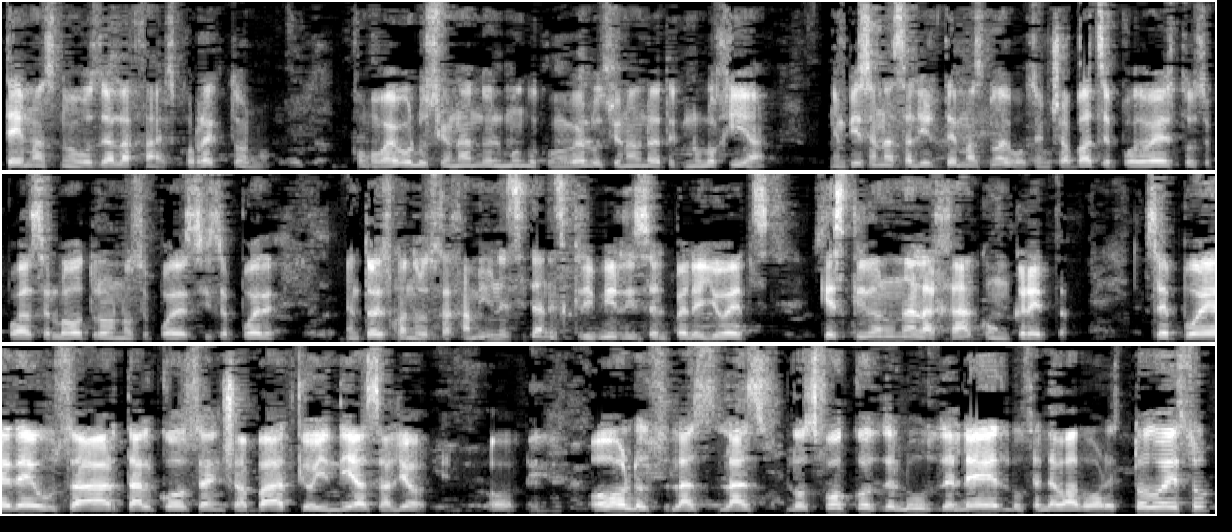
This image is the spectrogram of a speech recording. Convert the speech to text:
temas nuevos de alajá, ¿es correcto o no? Como va evolucionando el mundo, como va evolucionando la tecnología, empiezan a salir temas nuevos. En Shabbat se puede esto, se puede hacer lo otro, no se puede, si se puede. Entonces, cuando los jajamim necesitan escribir, dice el Pele Yoetz, que escriban una alajá concreta. Se puede usar tal cosa en Shabbat que hoy en día salió, o, los, las, las, los focos de luz de LED, los elevadores, todo eso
